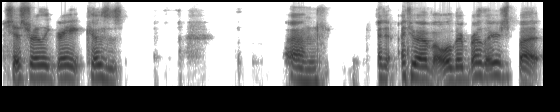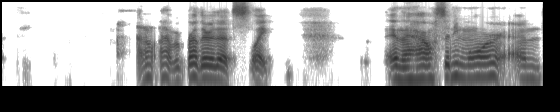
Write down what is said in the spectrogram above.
it's just really great because um I, I do have older brothers but i don't have a brother that's like in the house anymore. And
